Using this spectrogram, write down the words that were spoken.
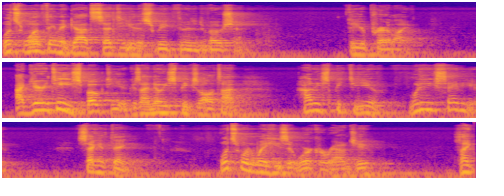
What's one thing that God said to you this week through the devotion, through your prayer life? I guarantee He spoke to you because I know He speaks all the time. How did he speak to you? What did he say to you? Second thing, what's one way he's at work around you? Like,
